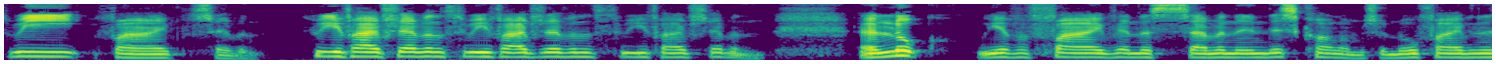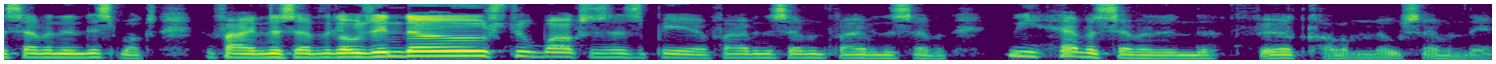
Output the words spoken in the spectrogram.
3, 5, 7. 3, 5, 7, 3, 5, 7, 3, 5, 7. And look, we have a 5 and a 7 in this column, so no 5 and a 7 in this box. The 5 and the 7 goes in those two boxes as a pair. 5 and the 7, 5 and the 7. We have a 7 in the third column, no 7 there.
